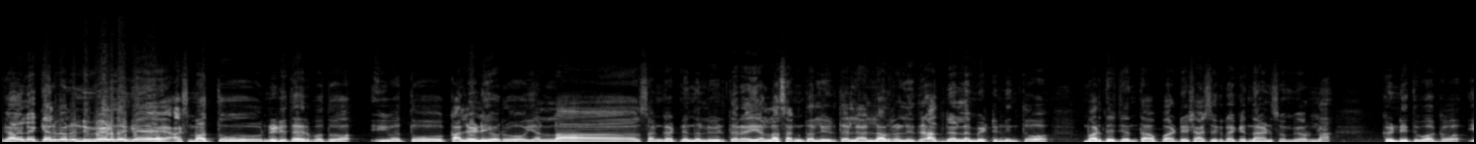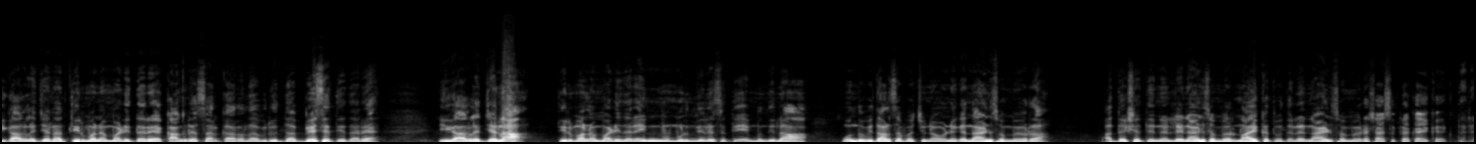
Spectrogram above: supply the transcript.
ಈಗಾಗಲೇ ಕೆಲವೆಲ್ಲ ನೀವು ಹೇಳ್ದಂಗೆ ಅಕಸ್ಮಾತ್ ನಡೀತಾ ಇರ್ಬೋದು. ಇವತ್ತು ಕಾಲಹಳ್ಳಿಯವರು ಎಲ್ಲ ಸಂಘಟನೆಯಲ್ಲೂ ಇರ್ತಾರೆ, ಎಲ್ಲ ಸಂಘದಲ್ಲೂ ಇರ್ತಾರೆ ಎಲ್ಲದರಲ್ಲಿದ್ದರೆ ಅದನ್ನೆಲ್ಲ ಮೆಟ್ಟಿ ನಿಂತು ಭಾರತೀಯ ಜನತಾ ಪಾರ್ಟಿ ಶಾಸಕರಾಗಿ ನಾರಾಯಣಸ್ವಾಮಿ ಅವ್ರನ್ನ ಖಂಡಿತವಾಗೂ ಈಗಾಗಲೇ ಜನ ತೀರ್ಮಾನ ಮಾಡಿದ್ದಾರೆ. ಕಾಂಗ್ರೆಸ್ ಸರ್ಕಾರದ ವಿರುದ್ಧ ಬೇಸೆತ್ತಿದ್ದಾರೆ. ಈಗಾಗಲೇ ಜನ ತೀರ್ಮಾನ ಮಾಡಿದರೆ ಇನ್ನು ಮುಂದಿನ ಸತಿ ಮುಂದಿನ ಒಂದು ವಿಧಾನಸಭಾ ಚುನಾವಣೆಗೆ ನಾರಾಯಣಸ್ವಾಮಿಯವರ ಅಧ್ಯಕ್ಷತೆಯಲ್ಲೇ ನಾರಾಯಣಸ್ವಾಮಿಯವರ ನಾಯಕತ್ವದಲ್ಲೇ ನಾರಾಯಣಸ್ವಾಮಿಯವರ ಶಾಸಕರ ಕಾಯಕ ಆಗ್ತಾರೆ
